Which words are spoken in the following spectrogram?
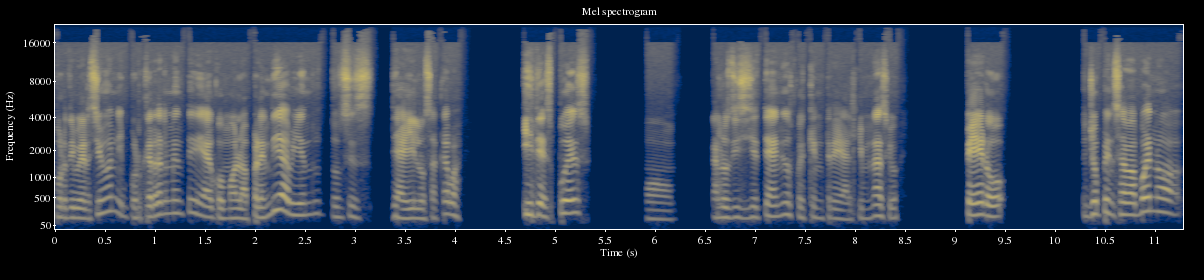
por diversión y porque realmente ah, como lo aprendía viendo, entonces de ahí lo sacaba. Y después, como a los 17 años fue que entré al gimnasio, pero yo pensaba, bueno,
